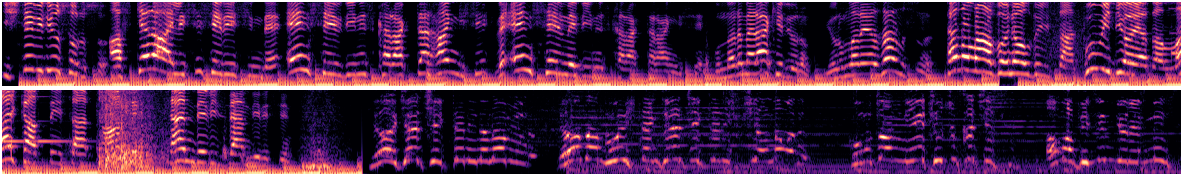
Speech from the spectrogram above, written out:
İşte video sorusu. Asker Ailesi serisinde en sevdiğiniz karakter hangisi ve en sevmediğiniz karakter hangisi? Bunları merak ediyorum. Yorumlara yazar mısınız? Kanala abone olduysan, bu videoya da like attıysan artık sen de bizden birisin. Ya gerçekten inanamıyorum. Ya ben bu işten gerçekten hiçbir şey anlamadım. Komutan niye çocuk kaçırsın? Ama bizim görevimiz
